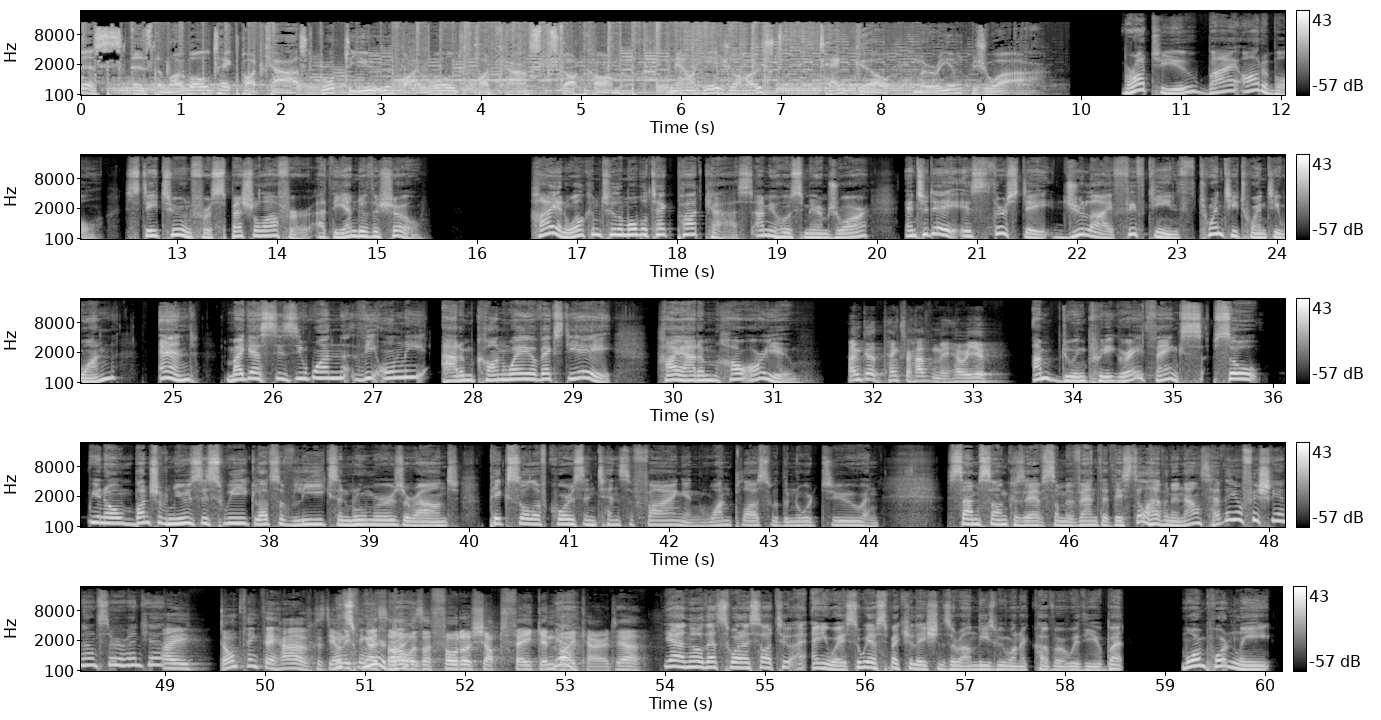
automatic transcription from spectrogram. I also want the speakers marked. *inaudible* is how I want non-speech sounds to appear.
Speaker 1: This is the Mobile Tech Podcast brought to you by worldpodcasts.com. Now here's your host, Tank Girl Miriam Joire.
Speaker 2: Brought to you by Audible. Stay tuned for a special offer at the end of the show. Hi, and welcome to the Mobile Tech Podcast. I'm your host, Miriam Joire, and today is Thursday, July 15th, 2021, and my guest is the one, the only Adam Conway of XDA. Hi, Adam. How are you?
Speaker 3: I'm good. Thanks for having me. How are you?
Speaker 2: I'm doing pretty great. Thanks. So, you know, bunch of news this week, lots of leaks and rumors around Pixel, of course, intensifying, and OnePlus with the Nord 2, and Samsung because they have some event that they still haven't announced. Have they officially announced their event yet?
Speaker 3: I don't think they have because the only
Speaker 2: It's
Speaker 3: thing
Speaker 2: weird,
Speaker 3: I saw
Speaker 2: right?
Speaker 3: was a photoshopped fake invite
Speaker 2: Yeah.
Speaker 3: card. Yeah.
Speaker 2: Yeah, no, that's what I saw too. Anyway, so we have speculations around these we want to cover with you. But more importantly,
